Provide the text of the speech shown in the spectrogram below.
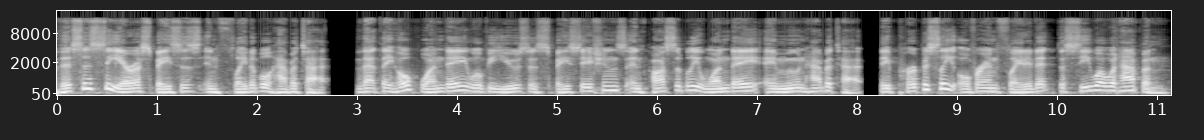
This is Sierra Space's inflatable habitat that they hope one day will be used as space stations and possibly one day a moon habitat. They purposely overinflated it to see what would happen.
